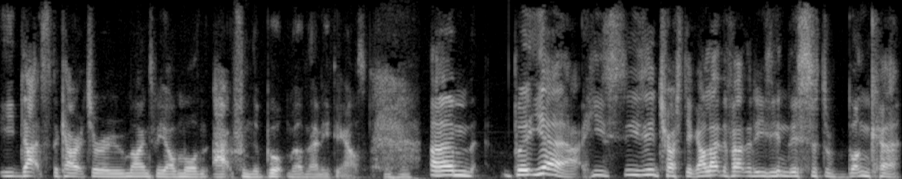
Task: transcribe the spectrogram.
He, that's the character who reminds me of more than Act from the book more than anything else. Mhm. Um, but yeah, he's he's interesting. I like the fact that he's in this sort of bunker,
